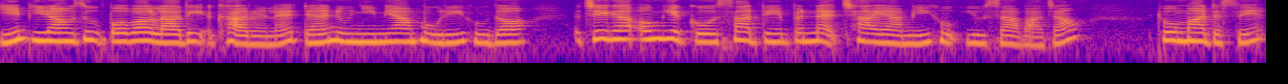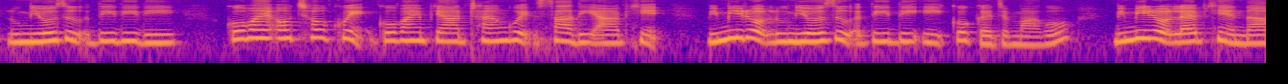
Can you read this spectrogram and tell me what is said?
ရင်းပြည်ထောင်စုပေါ်ပေါက်လာသည့်အခါတွင်လည်းဒန်းတူညီမျှမှုသည်ဟူသောအခြေခံအုံမြစ်ကိုစတင်ပနက်ချရမည်ဟုယူဆပါကြောင်းထို့မှတဆင့်လူမျိုးစုအသီးသီးသည်ကိုပိုင်အုပ်ချုပ်ခွင့်ကိုပိုင်ပြဋ္ဌာန်းခွင့်စသည့်အားဖြင့် မိမိတို့လူမျိုးစုအသီးသီး၏ကိုယ်ကကြမ္မာကိုမိမိတို့လက်ဖြင့်သာ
